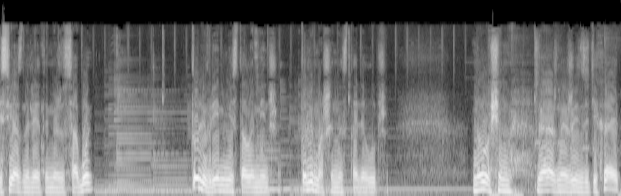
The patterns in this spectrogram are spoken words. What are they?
и связано ли это между собой. То ли времени стало меньше, то ли машины стали лучше. Ну, в общем, гаражная жизнь затихает,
